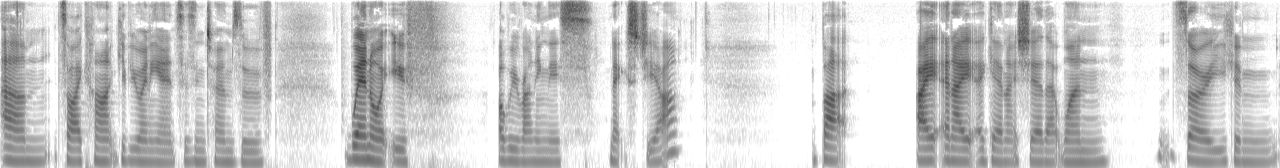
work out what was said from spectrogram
Um, so I can't give you any answers in terms of when or if I'll be running this next year. But I, and I, again, I share that one so you can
